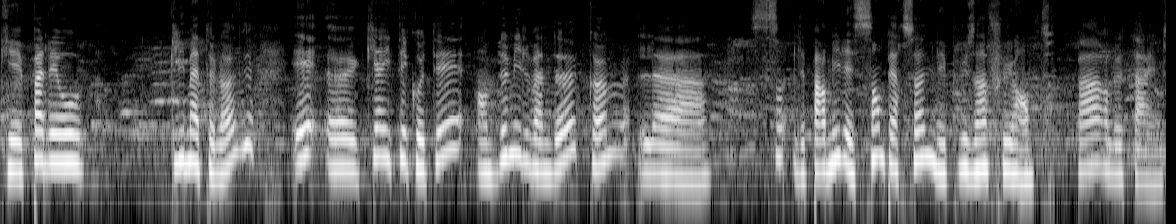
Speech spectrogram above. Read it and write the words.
qui est paléoclimatologue et euh, qui a été cotée en 2022 comme parmi les 100 personnes les plus influentes par le Times.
